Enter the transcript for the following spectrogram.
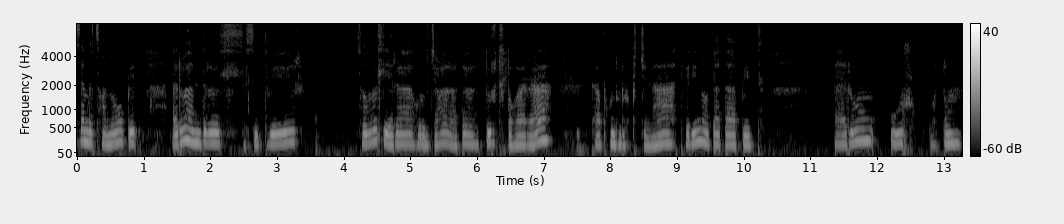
сайн байцгаана уу? Бид ариун амьдрал сэдвээр цовруул яриа хүргэж байгаа. Одоо дөрөв дэх дугаараа та бүхэнд хүргэх гэж байна. Тэгэхээр энэ удаадаа бид ариун үр удам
